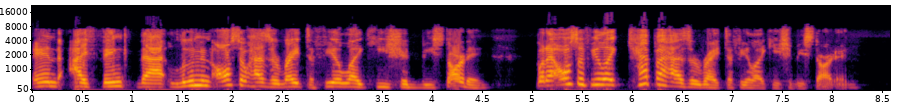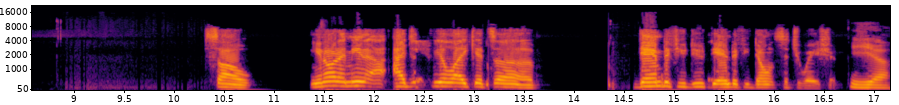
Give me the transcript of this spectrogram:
And I think that Lunin also has a right to feel like he should be starting. But I also feel like Kepa has a right to feel like he should be starting. So, you know what I mean? I, I just feel like it's a damned if you do, damned if you don't situation. Yeah.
